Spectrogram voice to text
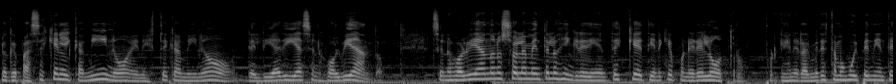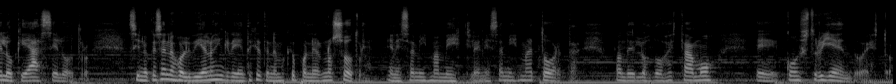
Lo que pasa es que en el camino, en este camino del día a día, se nos va olvidando. Se nos va olvidando no solamente los ingredientes que tiene que poner el otro, porque generalmente estamos muy pendientes de lo que hace el otro, sino que se nos olvidan los ingredientes que tenemos que poner nosotros en esa misma mezcla, en esa misma torta, donde los dos estamos eh, construyendo esto.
